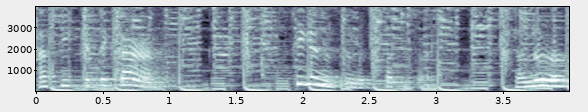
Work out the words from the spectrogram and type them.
¿a ti qué te caga? Síguenos en Spotify. Saludos.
